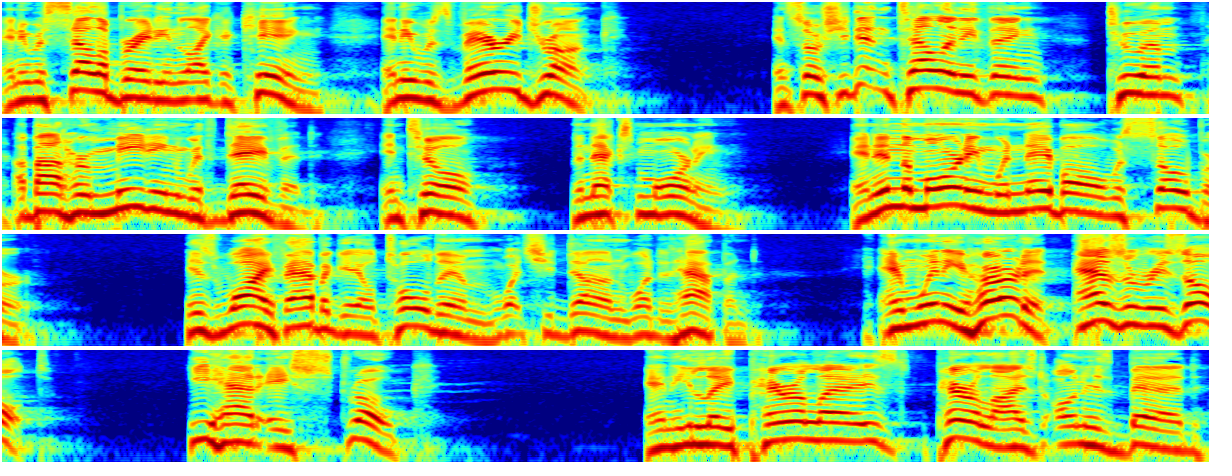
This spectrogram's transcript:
and he was celebrating like a king, and he was very drunk. And so she didn't tell anything to him about her meeting with David until the next morning. And in the morning, when Nabal was sober, his wife Abigail told him what she'd done, what had happened. And when he heard it, as a result, he had a stroke and he lay paralyzed, paralyzed on his bed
